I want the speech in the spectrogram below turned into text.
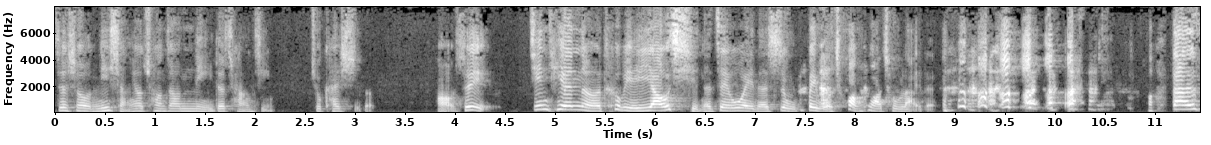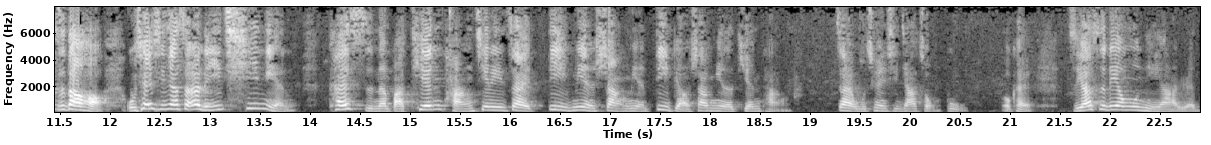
这时候，你想要创造你的场景就开始了。好，所以今天呢，特别邀请的这位呢，是被我创化出来的。大家都知道哈，五千形象是二零一七年开始呢，把天堂建立在地面上面、地表上面的天堂，在五千新家总部。OK，只要是列穆尼亚人、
